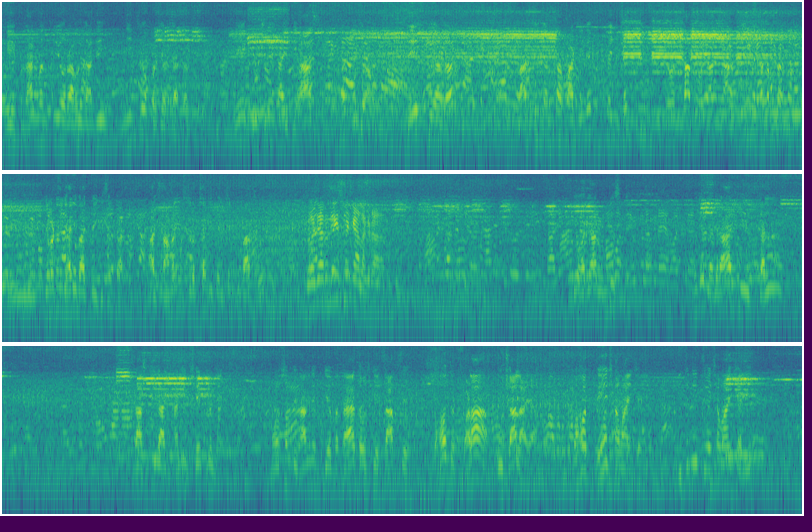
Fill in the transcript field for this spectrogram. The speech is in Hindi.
कि प्रधानमंत्री और राहुल गांधी नीतियों पर चर्चा करते हैं। एक दूसरे का इतिहास मैं पूछ रहा हूँ देश के अंदर भारतीय जनता पार्टी ने पेंशन की व्यवस्था दो हज़ार चार में खत्म कर दी जब अटल बिहारी वाजपेयी की सरकार आज सामाजिक सुरक्षा की पेंशन की बात हो होगी 2019 में क्या लग रहा है? दो हज़ार उन्नीस में। मुझे लग रहा है कि कल राष्ट्रीय राजधानी क्षेत्र में मौसम विभाग ने मुझे बताया था, उसके हिसाब से बहुत बड़ा भूचाल आया। बहुत तेज़ हवाएँ चली। इतनी तेज़ हवाएँ चली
